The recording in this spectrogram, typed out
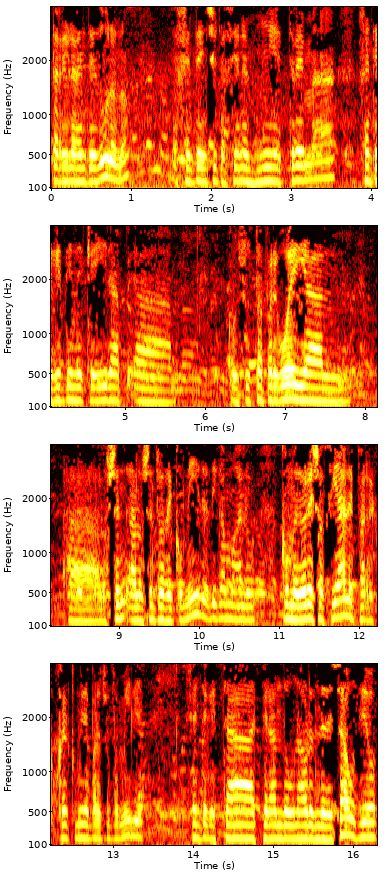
terriblemente duros, ¿no? De gente en situaciones muy extremas, gente que tiene que ir a, a con sus tupperware al, a los, a los, centros de comida, digamos, a los comedores sociales para recoger comida para su familia, gente que está esperando una orden de desahucio,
